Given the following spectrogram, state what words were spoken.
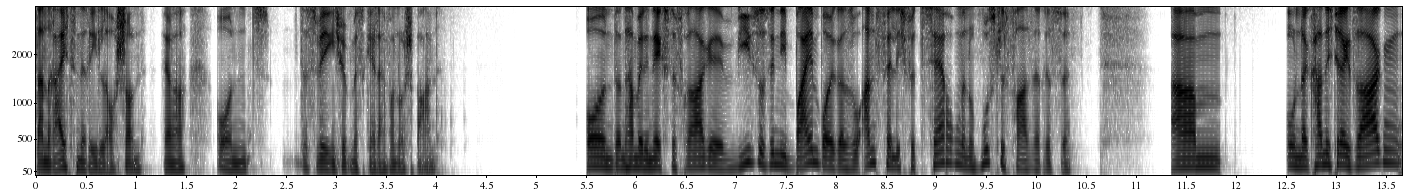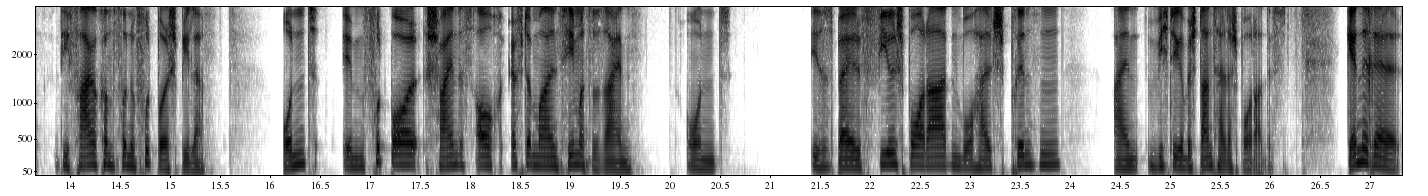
dann reicht es in der Regel auch schon, ja. Und deswegen, ich würde mir das Geld einfach nur sparen. Und dann haben wir die nächste Frage. Wieso sind die Beinbeuger so anfällig für Zerrungen und Muskelfaserrisse? Ähm, und da kann ich direkt sagen, die Frage kommt von einem Footballspieler. Und im Football scheint es auch öfter mal ein Thema zu sein. Und ist es bei vielen Sportarten, wo halt Sprinten ein wichtiger Bestandteil der Sportart ist. Generell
